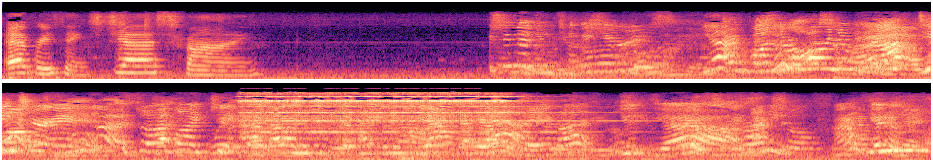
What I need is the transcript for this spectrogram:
Everything's just fine. Yeah, I wonder is. Yeah, so I'm like, wait, yeah, I don't get it.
